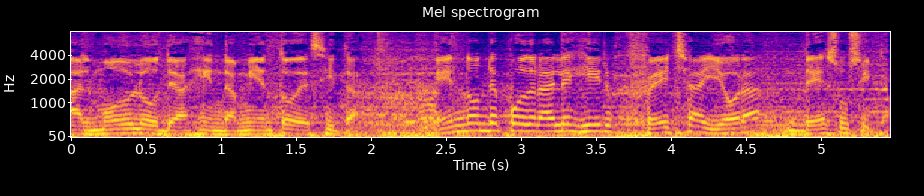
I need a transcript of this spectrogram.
al módulo de agendamiento de cita, en donde podrá elegir fecha y hora de su cita.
